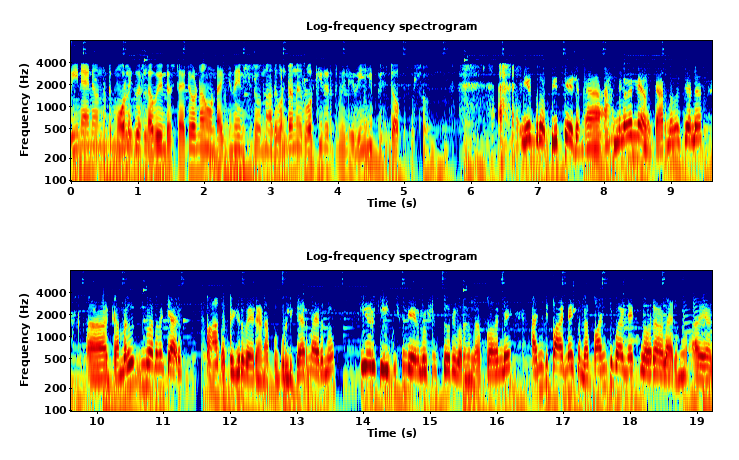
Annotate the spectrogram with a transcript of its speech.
റീനാനെ വന്നിട്ട് മോർ ലൈക്ക് ഒരു ലവ് ഇൻട്രസ്റ്റ് ആയിട്ടാണ് ഉണ്ടാക്കുന്നത് എനിക്ക് തോന്നുന്നത് അതുകൊണ്ടാണ് റോക്കിയുടെ അടുത്ത് മേലെ റിയലി പിസ്റ്റ് ഓഫ് ബ്രോ തീർച്ചയായിട്ടും. അങ്ങനെ തന്നെയാണ്. കാരണം വെച്ചാൽ കമൽ എന്ന് പറയുന്ന ക്യാരക്ടർ ഫാദർ ഫിഗർ വേറെയാണ് അപ്പൊ പുള്ളിക്കാരനായിരുന്നു ഈ ഒരു കേജിസിന്റെ എവല്യൂഷൻ സ്റ്റോറി പറഞ്ഞല്ലോ. അപ്പൊ അവന്റെ അഞ്ച് പാർട്ട്നേഴ്സ് ഉണ്ട്. അപ്പൊ അഞ്ച് പാർട്ട്നേഴ്സിൽ ഒരാളായിരുന്നു അയാൾ.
